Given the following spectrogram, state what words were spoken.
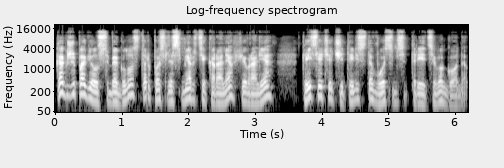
Как же повел себя Глостер после смерти короля в феврале 1483 года?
